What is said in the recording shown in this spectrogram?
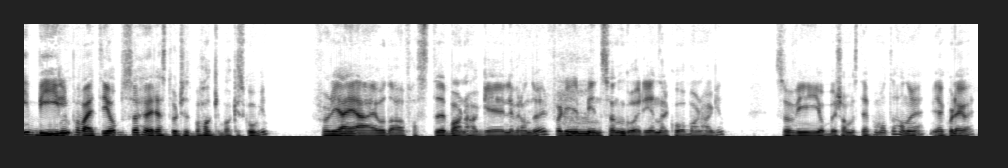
I bilen på vei til jobb så hører jeg stort sett på Hakkebakkeskogen. Fordi jeg er jo da fast barnehageleverandør, fordi min sønn går i NRK-barnehagen. Så vi jobber samme sted, på en måte, han og jeg. Vi er kollegaer.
